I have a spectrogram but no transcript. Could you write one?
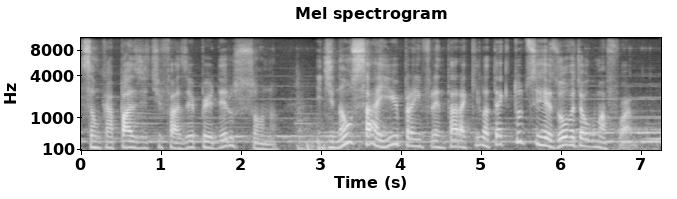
são capazes de te fazer perder o sono e de não sair para enfrentar aquilo até que tudo se resolva de alguma forma?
